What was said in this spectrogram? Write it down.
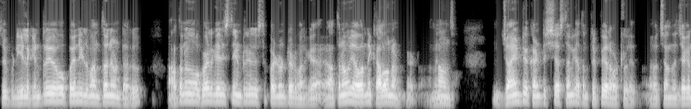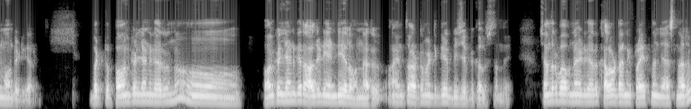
సో ఇప్పుడు వీళ్ళకి ఇంటర్వ్యూ ఇవ్వకపోయినా వీళ్ళు మనతోనే ఉంటారు. అతను ఒకవేళ గెలిస్తే ఇంటర్వ్యూ ఇస్తే పడి ఉంటాడు మనకి. అతను ఎవరిని కలవని అంటున్నాడు అవును సార్. జాయింట్గా కంటెస్ట్ చేస్తానికి అతను ప్రిపేర్ అవ్వట్లేదు. చంద్ర జగన్మోహన్ రెడ్డి గారు. బట్ పవన్ కళ్యాణ్ గారును పవన్ కళ్యాణ్ గారు ఆల్రెడీ ఎన్డీఏలో ఉన్నారు. ఆయనతో ఆటోమేటిక్గా బీజేపీ కలుస్తుంది. చంద్రబాబు నాయుడు గారు కలవటానికి ప్రయత్నం చేస్తున్నారు.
